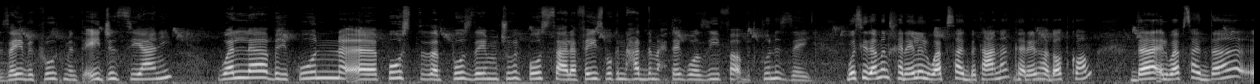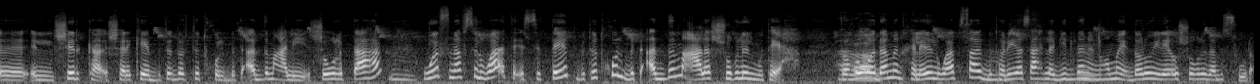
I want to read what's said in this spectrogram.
زي recruitment agency يعني ولا بيكون post post زي ما بنشوف ال post على فيسبوك إن حد محتاج وظيفة بتكون إزاي؟ بصي ده من خلال ال website بتاعنا Careerha dot com ده ال website ده آه، الشركة الشركات بتقدر تدخل بتقدم عليه الشغل بتاعها. وفي نفس الوقت الستات بتدخل بتقدم على الشغل المتاح. فهو. ده من خلال ال website بطريقه سهلة جدا. إن هم يقدروا يلاقوا الشغل ده بسهولة.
